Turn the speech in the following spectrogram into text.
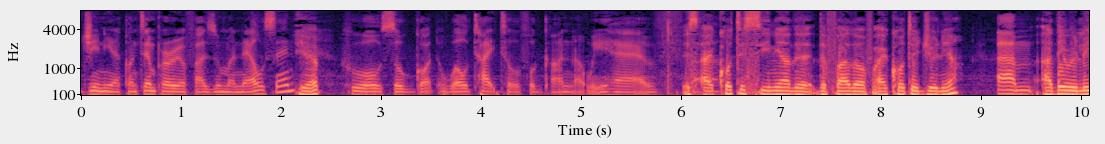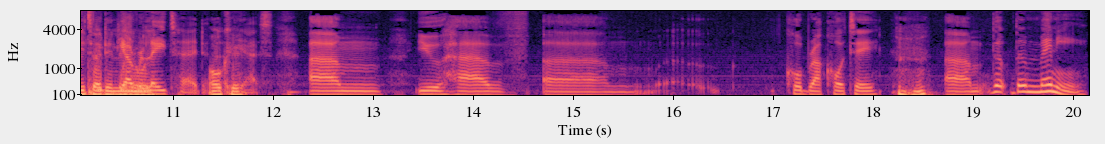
junior contemporary of Azumah Nelson, Yep. who also got a world title for Ghana. We have Is uh, Ike Quartey Senior the, the father of Ike Quartey Junior? Um, Are they related in they are way? related. Okay. Yes. Um, you have um, Cobra Kotey. Mhm. Um, there, there are many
